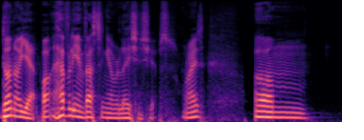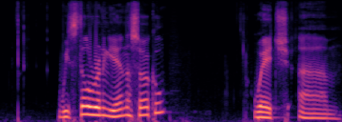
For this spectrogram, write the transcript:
Don't know yet, but heavily investing in relationships, right? Um, we're still running the inner circle, which um,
